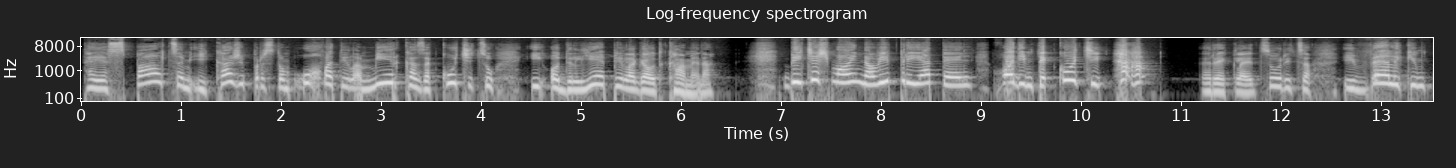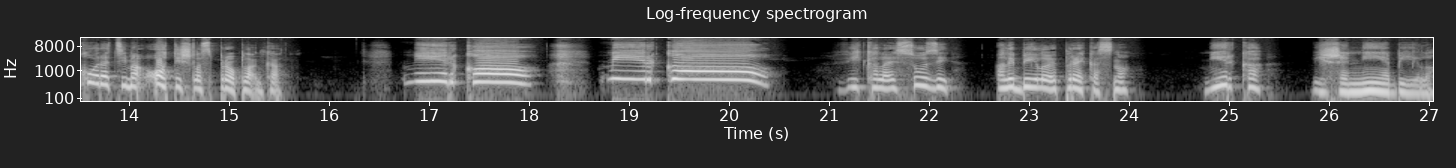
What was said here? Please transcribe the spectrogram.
te je s palcem i kaži prstom uhvatila Mirka za kućicu i odlijepila ga od kamena. Bićeš moj novi prijatelj, vodim te kući, ha! rekla je curica i velikim koracima otišla s proplanka. Mirko! Mirko! Vikala je Suzi, ali bilo je prekasno. Mirka više nije bilo.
